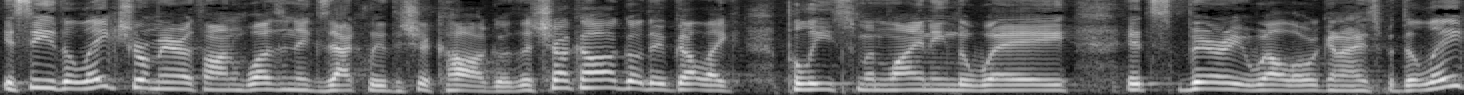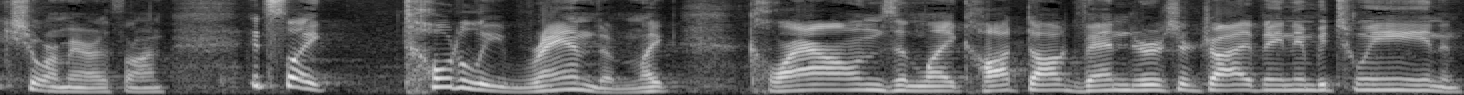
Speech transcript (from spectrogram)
You see, the Lakeshore Marathon wasn't exactly the Chicago. The Chicago, they've got like policemen lining the way. It's very well organized. But the Lakeshore Marathon, it's like totally random. Like clowns and like hot dog vendors are driving in between. And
